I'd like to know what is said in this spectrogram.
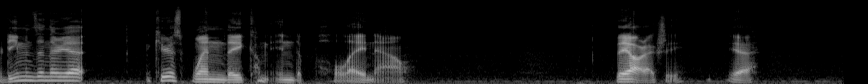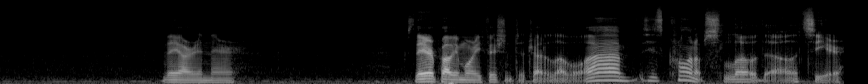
Are demons in there yet? I'm curious when they come into play now. They are actually. Yeah. They are in there. Cause they are probably more efficient to try to level. Um, he's crawling up slow though. Let's see here.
